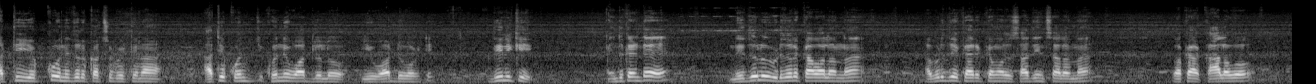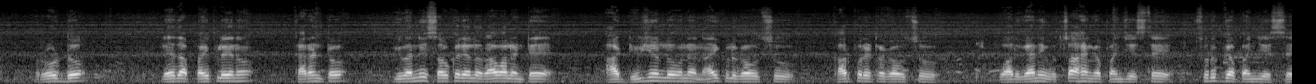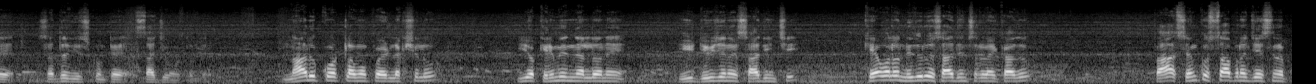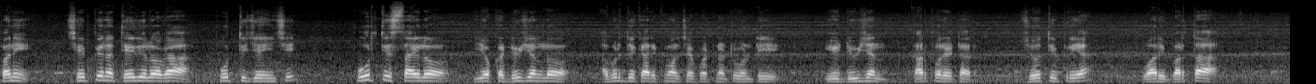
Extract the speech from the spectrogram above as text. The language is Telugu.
అతి ఎక్కువ నిధులు ఖర్చు పెట్టిన అతి కొంచెం కొన్ని వార్డులలో ఈ వార్డు ఒకటి. దీనికి ఎందుకంటే నిధులు విడుదల కావాలన్నా అభివృద్ధి కార్యక్రమాలు సాధించాలన్నా ఒక కాలవో రోడ్డు లేదా పైప్ లైను కరెంటు ఇవన్నీ సౌకర్యాలు రావాలంటే ఆ డివిజన్లో ఉన్న నాయకులు కావచ్చు కార్పొరేటర్ కావచ్చు వారు కానీ ఉత్సాహంగా పనిచేస్తే చురుగ్గా పనిచేస్తే శ్రద్ధ తీసుకుంటే సాధ్యమవుతుంది. నాలుగు కోట్ల ముప్పై ఏడు లక్షలు ఈ యొక్క ఎనిమిది నెలల్లోనే ఈ డివిజన్ సాధించి కేవలం నిధులు సాధించడమే కాదు శంకుస్థాపన చేసిన పని చెప్పిన తేదీలోగా పూర్తి చేయించి పూర్తి స్థాయిలో ఈ యొక్క డివిజన్లో అభివృద్ధి కార్యక్రమాలు చేపట్టినటువంటి ఈ డివిజన్ కార్పొరేటర్ జ్యోతిప్రియ వారి భర్త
